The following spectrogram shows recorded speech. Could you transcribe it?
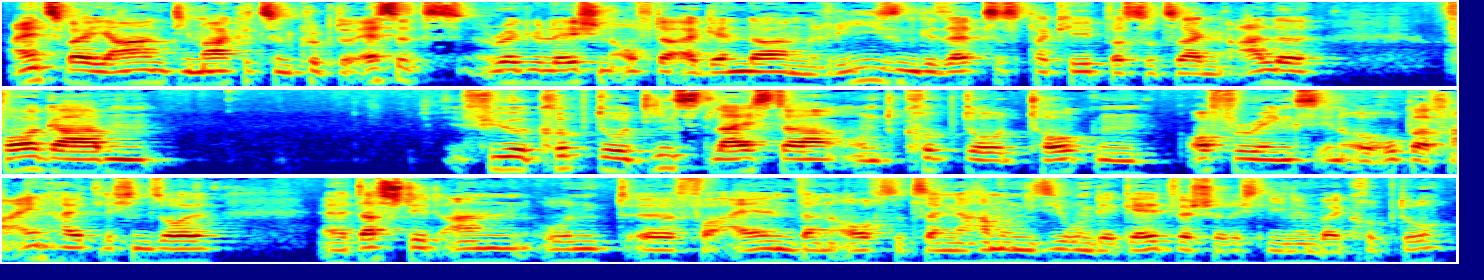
ein, zwei Jahren die Markets and Crypto Assets Regulation auf der Agenda, ein riesen Gesetzespaket, was sozusagen alle Vorgaben für Krypto-Dienstleister und Krypto-Token-Offerings in Europa vereinheitlichen soll. Äh, das steht an und äh, vor allem dann auch sozusagen eine Harmonisierung der Geldwäscherichtlinien bei Krypto.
